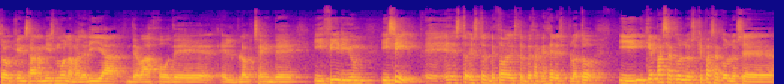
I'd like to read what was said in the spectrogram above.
tokens ahora mismo, la mayoría debajo del el blockchain de Ethereum. Y sí, eh, esto, esto, empezó, esto empezó a crecer, explotó. ¿Y, qué pasa con los, qué pasa con los, eh,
